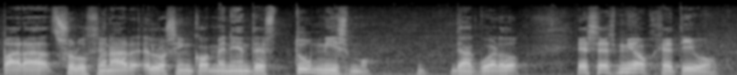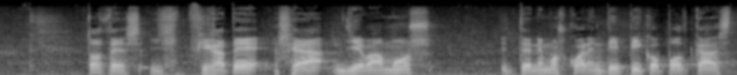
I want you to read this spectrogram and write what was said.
para solucionar los inconvenientes tú mismo, ¿de acuerdo? Ese es mi objetivo. Entonces, fíjate, o sea, llevamos, tenemos cuarenta y pico podcasts,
